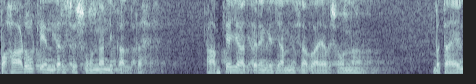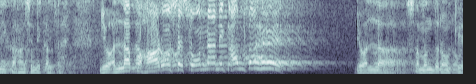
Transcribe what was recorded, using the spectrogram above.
پہاڑوں کے اندر سے سونا نکالتا ہے۔ آپ کیا یاد کریں گے جامی صاحب آیا اور سونا بتایا نہیں کہاں سے نکلتا ہے۔ جو اللہ پہاڑوں سے سونا نکالتا ہے، جو اللہ سمندروں کے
